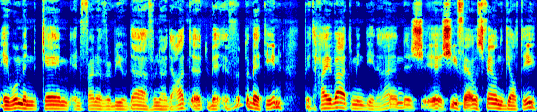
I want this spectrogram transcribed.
A woman came in front of Rabbi Yehuda from the Betin, b'tchayvat min dina, and she, she was found guilty.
